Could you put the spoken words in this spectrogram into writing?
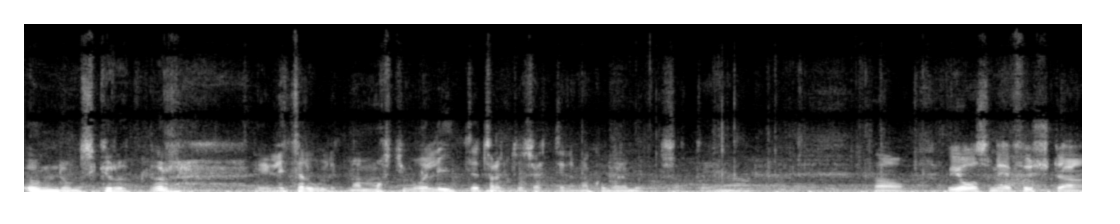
ungdomsgrupper. Det är lite roligt. Man måste ju vara lite trött och svettig när man kommer emot. Så att, eh, Ja. Och jag som är första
